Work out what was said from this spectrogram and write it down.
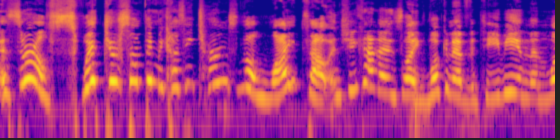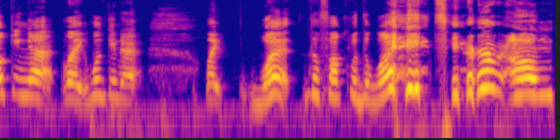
is there a switch or something? Because he turns the lights out and she kind of is like looking at the TV and then looking at, like, looking at, like, what the fuck with the lights here? Um,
